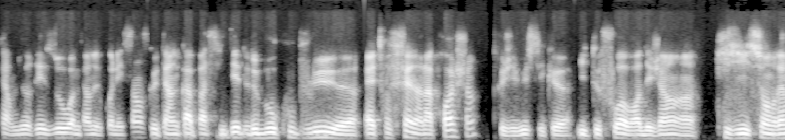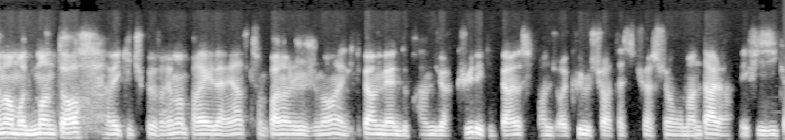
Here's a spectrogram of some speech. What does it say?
termes de réseau, en termes de connaissances, que tu es en capacité de beaucoup plus euh, être fin dans l'approche. Ce que j'ai vu, c'est qu'il te faut avoir des gens hein, qui sont vraiment en mode mentor, avec qui tu peux vraiment parler de la merde, qui sont pas dans le jugement, qui te permettent de prendre du recul et qui te permettent aussi de prendre du recul sur ta situation mentale hein, et physique.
